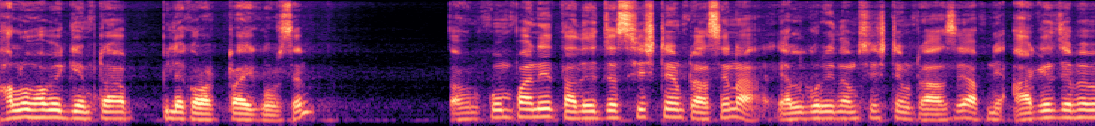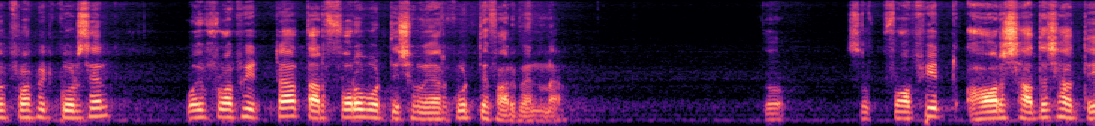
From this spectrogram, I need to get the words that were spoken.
ভালোভাবে গেমটা প্লে করার ট্রাই করছেন। তখন কোম্পানি তাদের যে সিস্টেমটা আছে না অ্যালগোরিদম সিস্টেমটা আছে, আপনি আগে যেভাবে প্রফিট করছেন, ওই প্রফিটটা তার পরবর্তী সময় আর করতে পারবেন না। তো সো প্রফিট হওয়ার সাথে সাথে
